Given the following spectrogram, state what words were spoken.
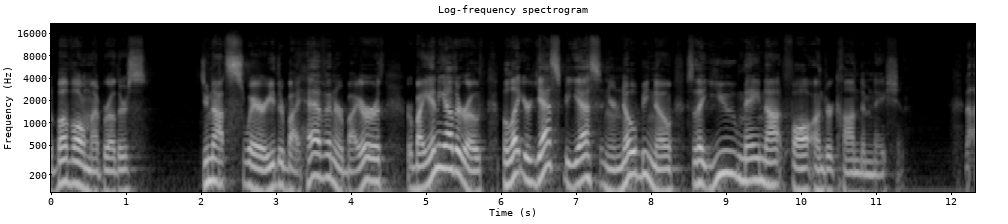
But above all, my brothers, do not swear either by heaven or by earth or by any other oath, but let your yes be yes and your no be no, so that you may not fall under condemnation. Now,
